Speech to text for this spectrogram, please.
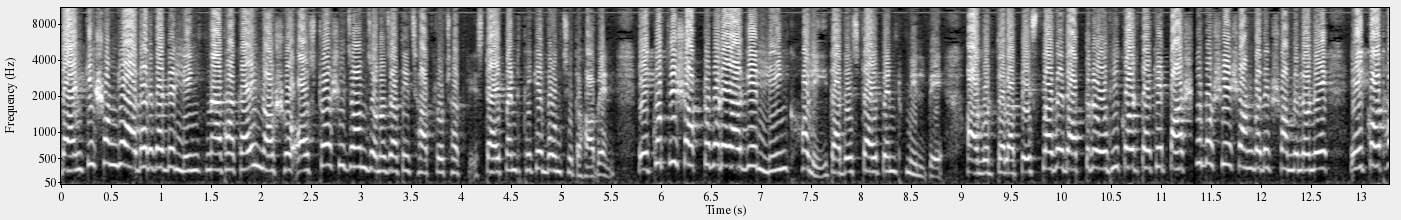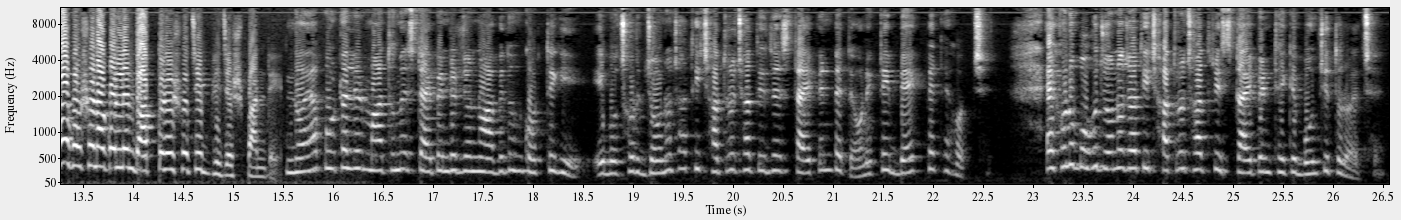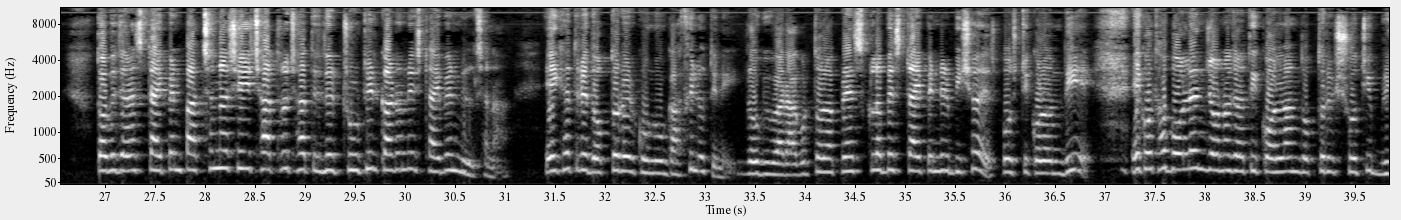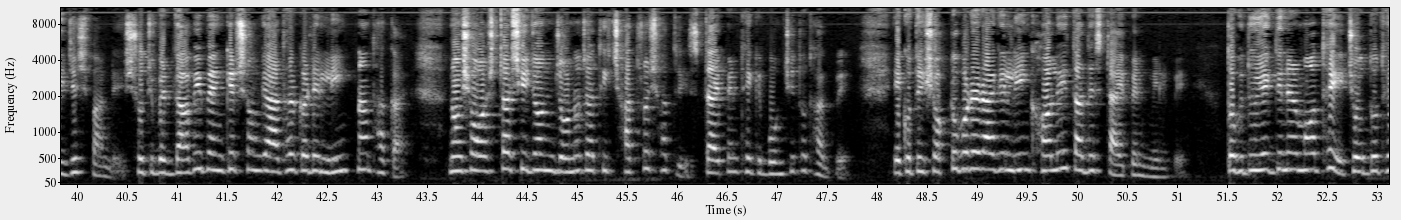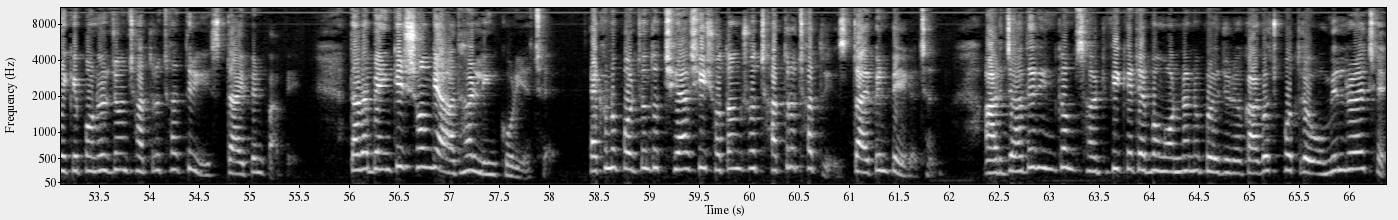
ব্যাংকের সঙ্গে আধার কার্ডের লিঙ্ক না থাকায় নশো অষ্টআশি জন জনজাতি ছাত্রছাত্রী স্টাইপেন্ড থেকে বঞ্চিত হবেন। একত্রিশ অক্টোবরের আগে লিঙ্ক হলেই তাদের স্টাইপেন্ড মিলবে। আগরতলা প্রেস ক্লাবে দপ্তরের অধিকর্তাকে পাশে বসিয়ে সাংবাদিক সম্মেলনে এই কথা ঘোষণা করলেন দপ্তরের সচিব ব্রিজেশ পান্ডে নয়া পোর্টালের মাধ্যমে স্টাইপেন্ডের জন্য আবেদন করতে গিয়ে এবছর জনজাতি ছাত্রছাত্রীদের স্টাইপেন্ড পেতে অনেকটাই ব্যাগ পেতে হচ্ছে। এখনও বহু জনজাতি ছাত্রছাত্রী স্টাইপেন্ড থেকে বঞ্চিত রয়েছে। তবে যারা স্টাইপেন্ড পাচ্ছেন না, সেই ছাত্রছাত্রীদের ত্রুটির কারণে স্টাইপেন্ড মিলছে না। এই ক্ষেত্রে দপ্তরের কোনো গাফিলতি নেই। রবিবার আগরতলা প্রেস ক্লাবে স্টাইপেন্ডের বিষয়ে স্পষ্টীকরণ দিয়ে একথা বলেন জনজাতি কল্যাণ দপ্তরের সচিব ব্রিজেশ পান্ডে সচিবের দাবি, ব্যাংকের সঙ্গে আধার কার্ডের লিঙ্ক না থাকায় নশো অষ্টাশি জন জনজাতি ছাত্রছাত্রী স্টাইপেন্ড থেকে বঞ্চিত থাকবে। একত্রিশ অক্টোবরের আগে লিঙ্ক হলেই তাদের স্টাইপেন্ড মিলবে। তবে দুই একদিনের মধ্যেই চোদ্দ থেকে পনেরো জন ছাত্রছাত্রী স্টাইপেন্ড পাবে। তারা ব্যাংকের সঙ্গে আধার লিঙ্ক করিয়েছে। এখনো পর্যন্ত ছিয়াশি শতাংশ ছাত্রছাত্রী স্টাইপেন্ড পেয়ে গেছেন আর যাদের ইনকাম সার্টিফিকেট এবং অন্যান্য প্রয়োজনীয় কাগজপত্রে অমিল রয়েছে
